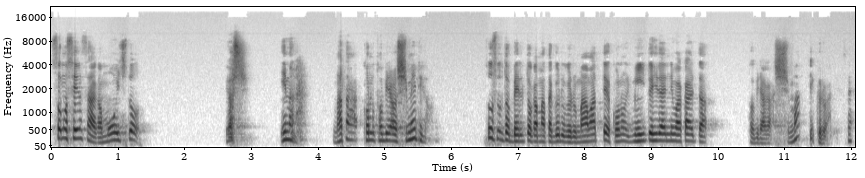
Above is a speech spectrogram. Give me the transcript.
そのセンサーがもう一度、よし今だまたこの扉を閉めるよ。そうするとベルトがまたぐるぐる回って、この右と左に分かれた扉が閉まってくるわけですね。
